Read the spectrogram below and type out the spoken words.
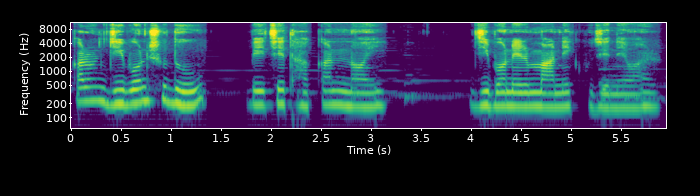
কারণ জীবন শুধু বেঁচে থাকার নয়, জীবনের মানে খুঁজে নেওয়ার।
